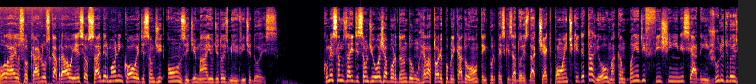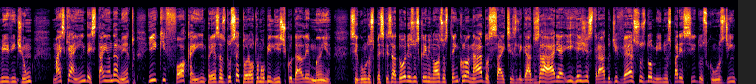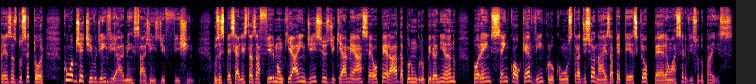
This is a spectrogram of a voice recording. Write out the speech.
Olá, eu sou Carlos Cabral e esse é o Cyber Morning Call, edição de 11 de maio de 2022. Começamos a edição de hoje abordando um relatório publicado ontem por pesquisadores da Checkpoint que detalhou uma campanha de phishing iniciada em julho de 2021, mas que ainda está em andamento e que foca em empresas do setor automobilístico da Alemanha. Segundo os pesquisadores, os criminosos têm clonado sites ligados à área e registrado diversos domínios parecidos com os de empresas do setor, com o objetivo de enviar mensagens de phishing. Os especialistas afirmam que há indícios de que a ameaça é operada por um grupo iraniano, porém sem qualquer vínculo com os tradicionais APTs que operam a serviço do país.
